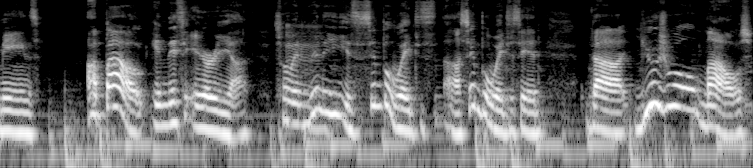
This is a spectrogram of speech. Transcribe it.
means about in this area. So it really is simple way to s- uh, simple way to say it. The usual mouse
